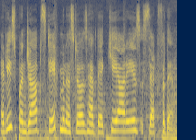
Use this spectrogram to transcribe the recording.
At least Punjab state ministers have their KRAs set for them.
